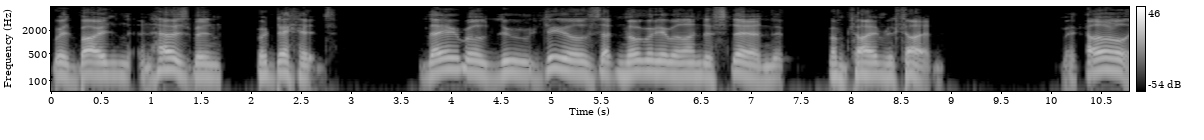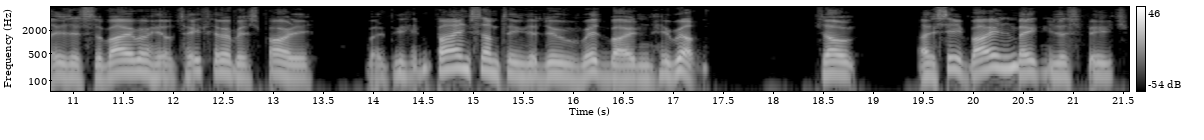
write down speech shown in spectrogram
with Biden and has been for decades. They will do deals that nobody will understand from time to time. McConnell is a survivor. He'll take care of his party, but if he can find something to do with Biden, he will. So I see Biden making the speech,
